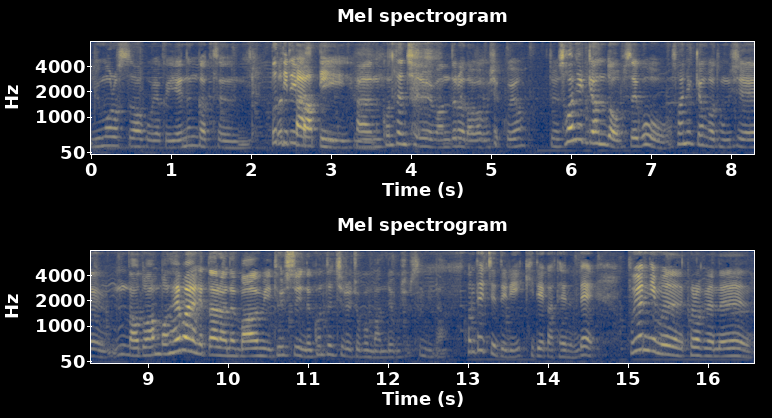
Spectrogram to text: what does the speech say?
유머러스하고 약간 예능 같은 뿌띠빠띠. 뿌띠빠띠한 콘텐츠를 만들어 나가고 싶고요. 좀 선입견도 없애고 선입견과 동시에 음, 나도 한번 해봐야겠다라는 마음이 들 수 있는 콘텐츠를 조금 만들고 싶습니다. 콘텐츠들이 기대가 되는데 구현님은 그러면은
